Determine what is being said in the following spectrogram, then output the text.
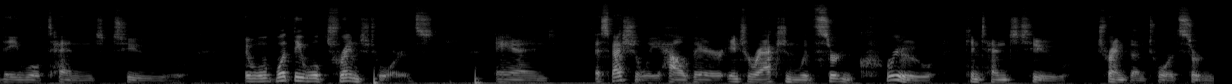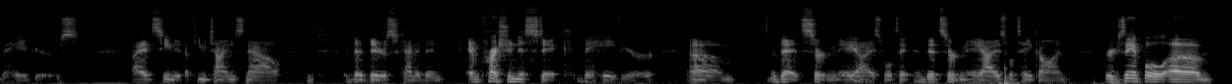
they will tend to, it will, what they will trend towards, and especially how their interaction with certain crew can tend to trend them towards certain behaviors. I have seen it a few times now that there's kind of an impressionistic behavior um, that certain AIs will take that certain AIs will take on. For example, um,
